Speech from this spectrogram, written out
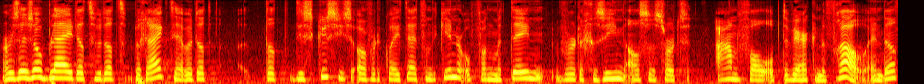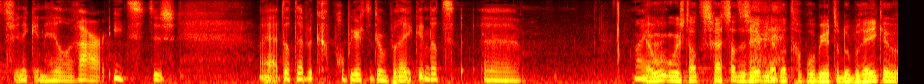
Maar we zijn zo blij dat we dat bereikt hebben. Dat dat discussies over de kwaliteit van de kinderopvang meteen worden gezien als een soort aanval op de werkende vrouw. En dat vind ik een heel raar iets. Dus nou ja, dat heb ik geprobeerd te doorbreken. En dat, uh, nou Ja, ja. hoe, hoe is dat? Schets dat eens even. Je hebt dat geprobeerd te doorbreken.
